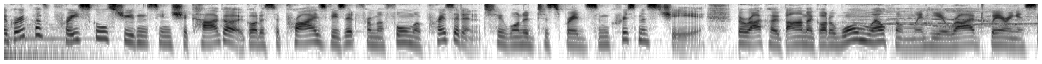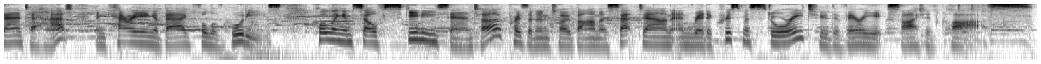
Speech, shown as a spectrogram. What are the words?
A group of preschool students in Chicago got a surprise visit from a former president who wanted to spread some Christmas cheer. Barack Obama got a warm welcome when he arrived wearing a Santa hat and carrying a bag full of goodies. Calling himself Skinny Santa, President Obama sat down and read a Christmas story to the very excited class.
